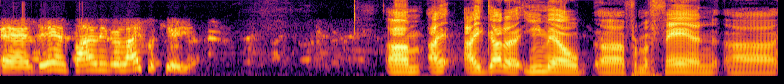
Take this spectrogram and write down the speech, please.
and then finally, their life will kill you. Um, I, I got an email uh, from a fan. Uh,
